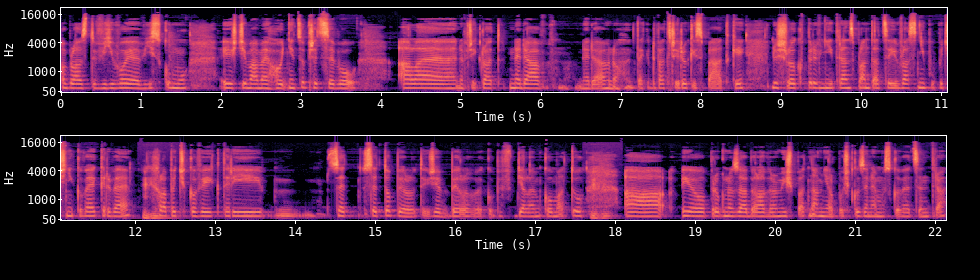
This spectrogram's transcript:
oblast vývoje, výzkumu. Ještě máme hodně co před sebou, ale například nedávno, nedávno, tak dva, tři roky zpátky, došlo k první transplantaci vlastní pupečníkové krve mm-hmm. chlapečkovi, který mm, se, se topil, takže byl jakoby v dělém komatu mm-hmm. a jeho prognoza byla velmi špatná, měl poškozené mozkové centra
